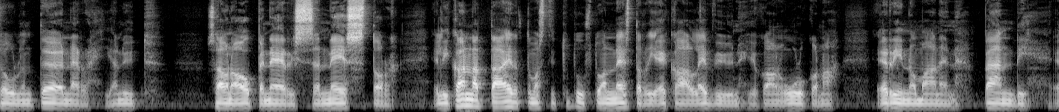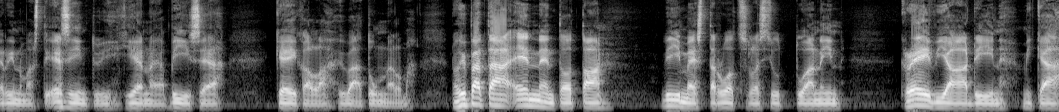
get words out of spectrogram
Jolin Turner ja nyt Sauna Open Airissa Nestor. Eli kannattaa ehdottomasti tutustua Nestorin ekaan levyyn, joka on ulkona erinomainen bändi, erinomaisesti esiintyi, hienoja biisejä, keikalla hyvä tunnelma. No hypätään ennen tota, viimeistä ruotsalaisjuttua niin Graveyardiin, mikä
